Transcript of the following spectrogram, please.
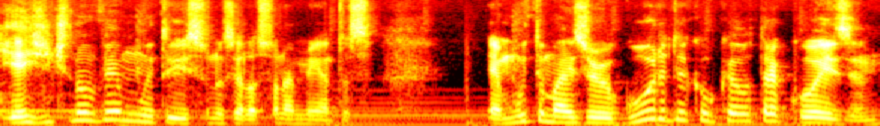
E a gente não vê muito isso nos relacionamentos. É muito mais orgulho do que qualquer outra coisa.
